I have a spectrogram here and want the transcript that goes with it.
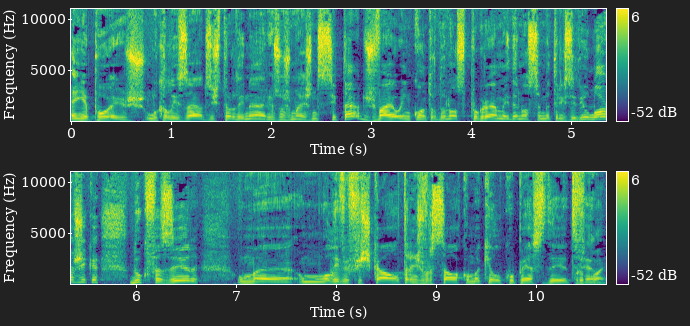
em apoios localizados e extraordinários aos mais necessitados, vai ao encontro do nosso programa e da nossa matriz ideológica, do que fazer uma, um alívio fiscal transversal como aquele que o PSD defende. Propõe.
